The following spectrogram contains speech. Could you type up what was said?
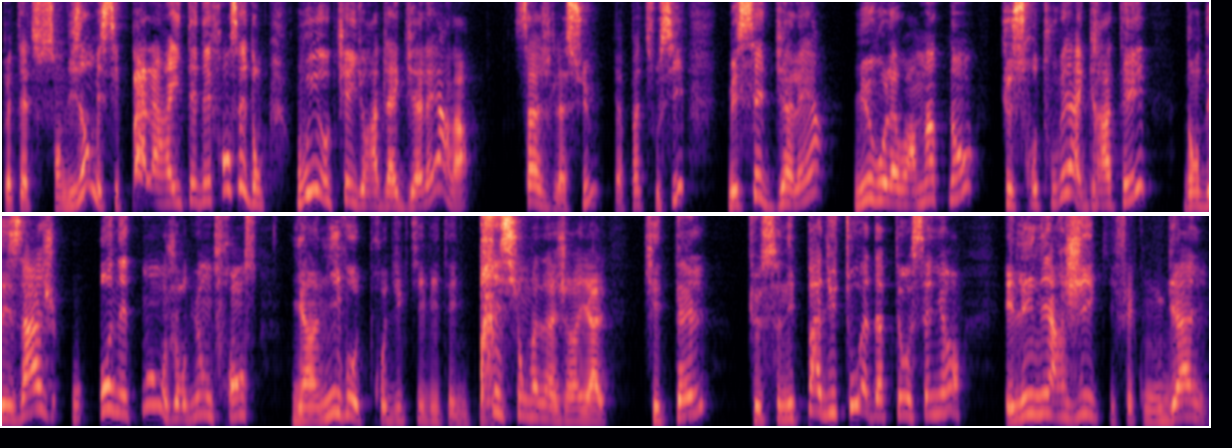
peut-être 70 ans, mais c'est pas la réalité des Français. Donc oui, ok, il y aura de la galère là, ça je l'assume, il n'y a pas de souci, mais cette galère, mieux vaut l'avoir maintenant que se retrouver à gratter dans des âges où honnêtement aujourd'hui en France, il y a un niveau de productivité, une pression managériale qui est telle que ce n'est pas du tout adapté aux seniors. Et l'énergie qui fait qu'on gagne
